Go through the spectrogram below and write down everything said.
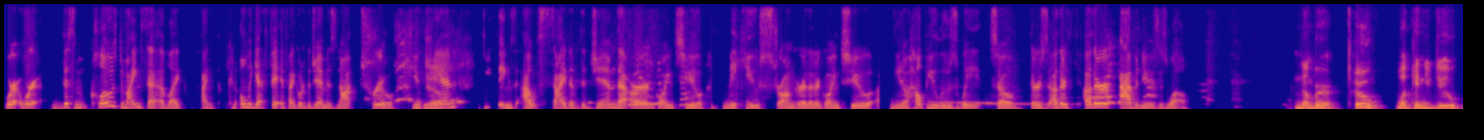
where where this closed mindset of like I can only get fit if I go to the gym is not true. You yeah. can do things outside of the gym that are going to make you stronger, that are going to, you know, help you lose weight. So there's other other avenues as well. Number two, what can you do?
